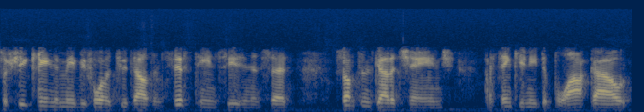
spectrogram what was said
so she came to me before the 2015 season and said, "Something's got to change. I think you need to block out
